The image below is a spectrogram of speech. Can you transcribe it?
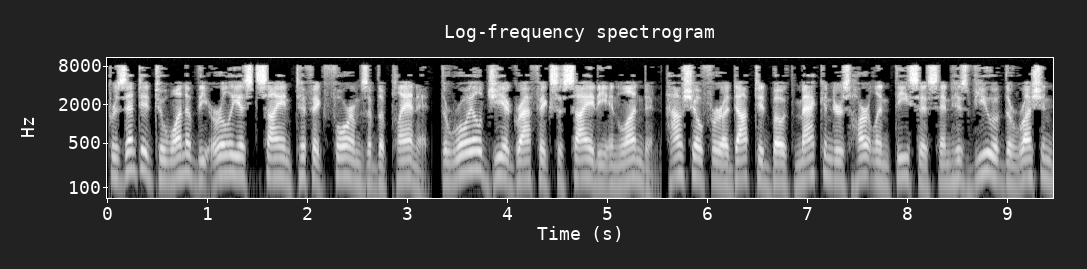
presented to one of the earliest scientific forums of the planet, the Royal Geographic Society in London. Haushofer adopted both Mackinder's Heartland thesis and his view of the Russian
